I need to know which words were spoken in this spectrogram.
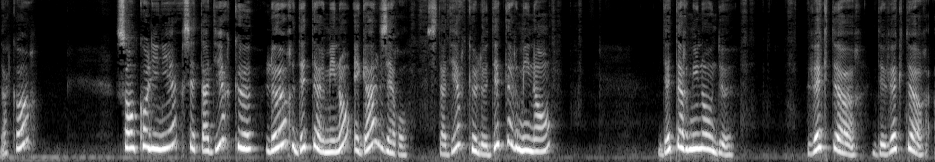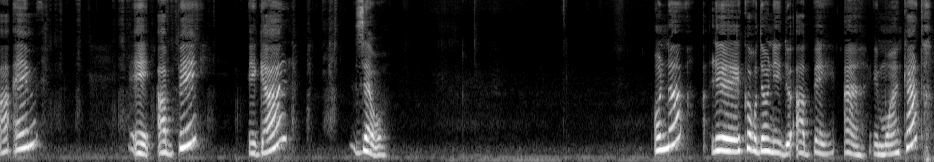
D'accord? Sont collinéaires, c'est-à-dire que leur déterminant égale 0. C'est-à-dire que le déterminant, déterminant de vecteur de vecteur AM et AB égale 0. On a les coordonnées de AB 1 et moins 4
